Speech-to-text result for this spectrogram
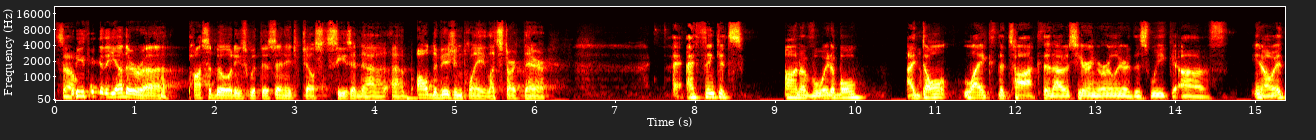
So, what do you think of the other uh, possibilities with this NHL season? Uh, uh, all division play. Let's start there. I, I think it's unavoidable. I don't like the talk that I was hearing earlier this week of you know it.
